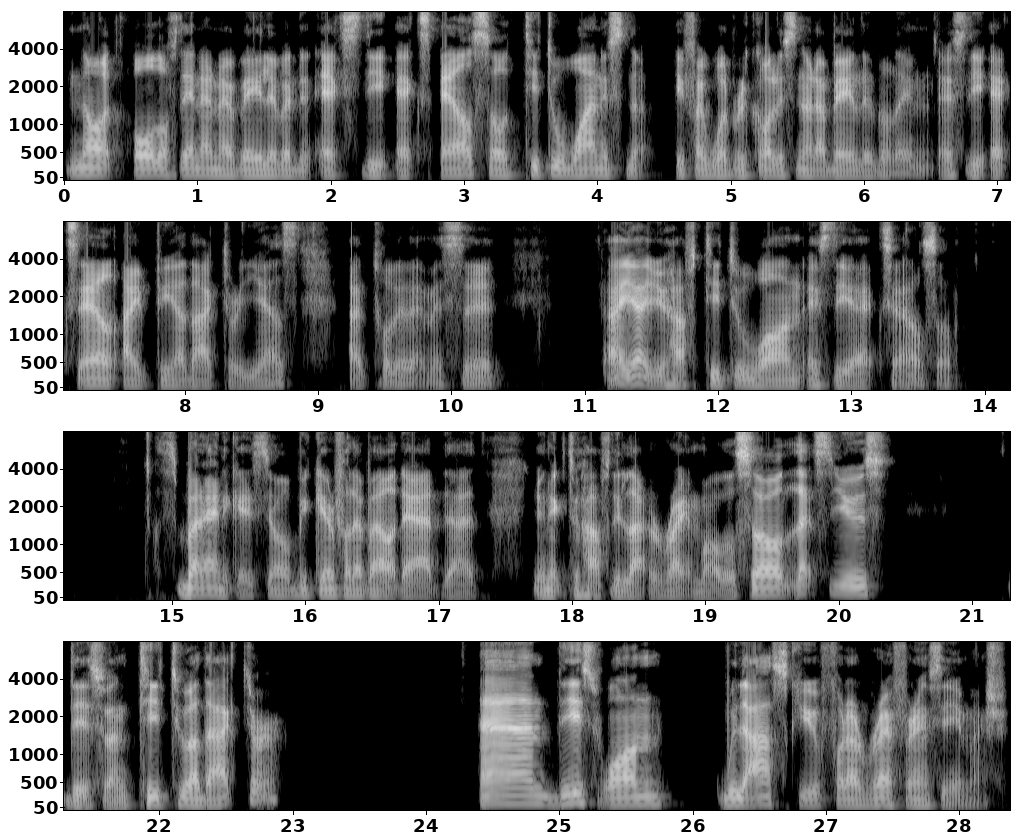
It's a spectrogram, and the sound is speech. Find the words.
not all of them are available in SDXL. So T2I is not, if I would recall, is not available in SDXL. IP adapter, yes. Actually, let me see. Ah, yeah, you have T2I SDXL. So but any case, so be careful about that, that you need to have the right model. So let's use this one, T2 adapter. And this one will ask you for a reference image.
